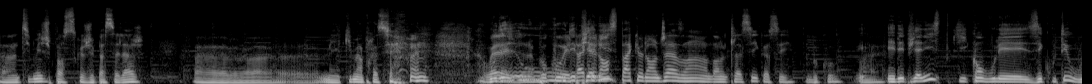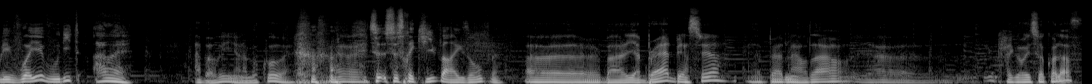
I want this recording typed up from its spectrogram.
intimide, je pense que j'ai passé l'âge. mais qui m'impressionne. Ouais, beaucoup. et pas, que dans, pas, que dans, le jazz, hein, dans le classique aussi, beaucoup. Et, des pianistes qui, quand vous les écoutez ou vous les voyez, vous vous dites Ah ouais, ah bah oui, il y en a beaucoup. ce, serait qui par exemple? Euh, bah, Il y a Brad bien sûr, il y a Brad Merdau, il y a euh, Grégory Sokolov,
